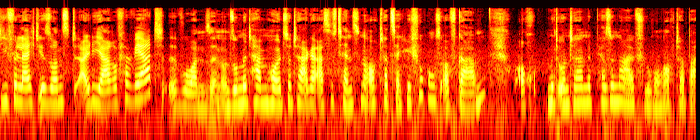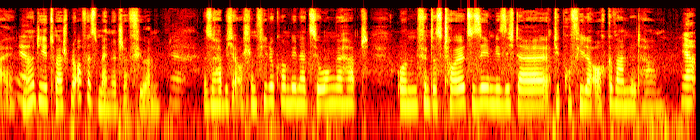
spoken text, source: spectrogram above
die vielleicht ihr sonst all die Jahre verwehrt äh, worden sind. Und somit haben heutzutage Assistenzen auch tatsächlich Führungsaufgaben, auch mitunter mit Personalführung auch dabei, ja. ne, die zum Beispiel Office Manager führen. Ja. Also habe ich auch schon viele Kombinationen gehabt und finde es toll zu sehen, wie sich da die Profile auch gewandelt haben. Ja,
